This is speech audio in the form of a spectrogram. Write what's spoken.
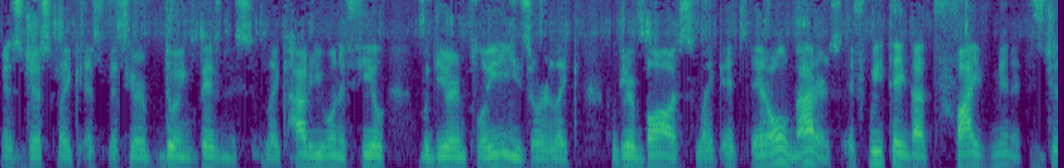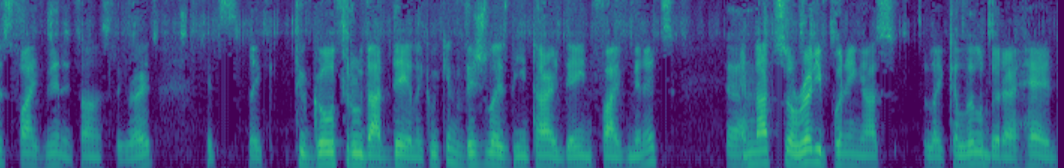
is just like if, if you're doing business, like how do you want to feel with your employees or like with your boss? Like it, it all matters. If we take that five minutes, it's just five minutes, honestly, right? It's like to go through that day, like we can visualize the entire day in five minutes. Yeah. And that's already putting us like a little bit ahead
